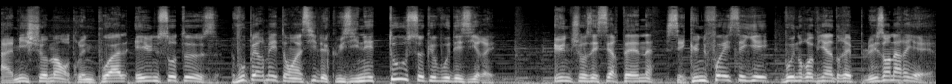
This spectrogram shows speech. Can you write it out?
à mi-chemin entre une poêle et une sauteuse, vous permettant ainsi de cuisiner tout ce que vous désirez. Une chose est certaine, c'est qu'une fois essayé, vous ne reviendrez plus en arrière.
